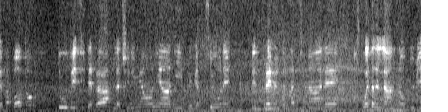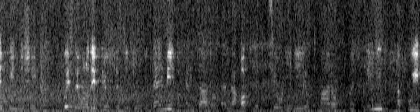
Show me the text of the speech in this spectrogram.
via Caboto dove si terrà la cerimonia di premiazione del premio internazionale Il Poeta dell'anno 2015. Questo è uno dei più prestigiosi premi organizzato dalla Ottima Edizioni di Ottomaro Maestrini a cui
